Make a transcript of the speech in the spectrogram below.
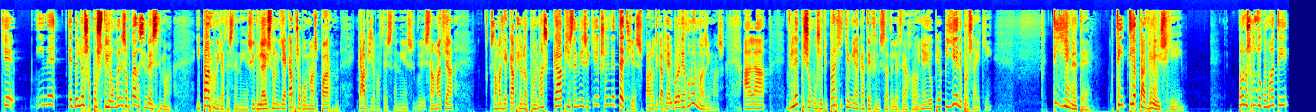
και είναι εντελώς αποστηρωμένες από κάθε συνέστημα. Υπάρχουν και αυτές τις ταινίες, ή τουλάχιστον για κάποιους από εμάς υπάρχουν κάποιες από αυτές τις ταινίες. Στα μάτια, στα μάτια κάποιων από εμάς κάποιες ταινίες εκεί έξω είναι τέτοιες, παρότι κάποιοι άλλοι μπορεί να διαφωνούν μαζί μας. Αλλά βλέπεις όμως ότι υπάρχει και μια κατεύθυνση τα τελευταία χρόνια η οποία πηγαίνει προς τα εκεί. Τι γίνεται, τι, τι από τα δύο ισχύει; Πάνω σε αυτό το κομμάτι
